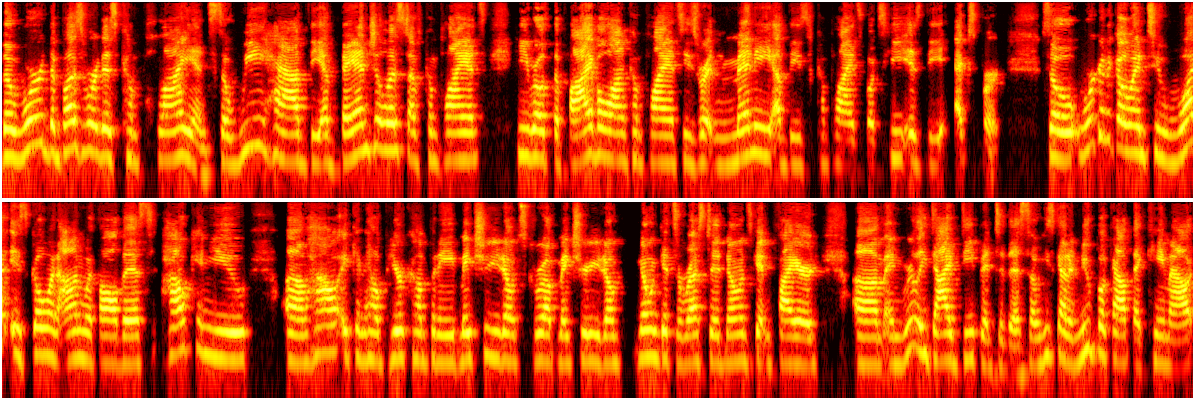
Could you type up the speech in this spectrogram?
the word the buzzword is compliance. So we have the evangelist of compliance. He wrote the bible on compliance. He's written many of these compliance books. He is the expert. So we're going to go into what is going on with all this. How can you um, how it can help your company. Make sure you don't screw up. Make sure you don't no one gets arrested. No one's getting fired um, and really dive deep into this. So he's got a new book out that came out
